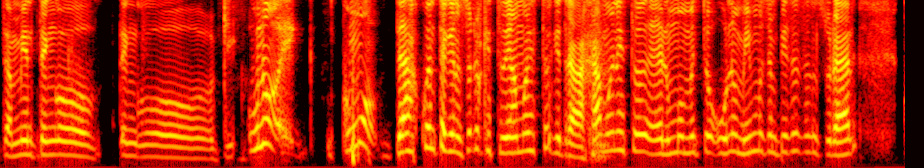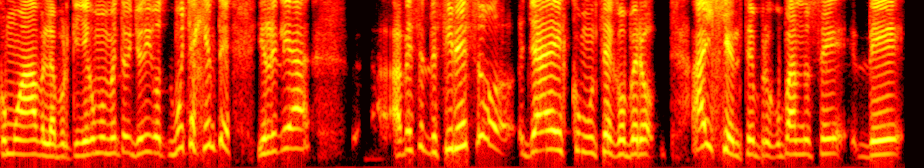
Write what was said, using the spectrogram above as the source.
también tengo, tengo, uno, eh, ¿cómo te das cuenta que nosotros que estudiamos esto, que trabajamos en esto, en un momento uno mismo se empieza a censurar cómo habla? Porque llega un momento, yo digo, mucha gente, y en realidad a veces decir eso ya es como un sesgo, pero hay gente preocupándose de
